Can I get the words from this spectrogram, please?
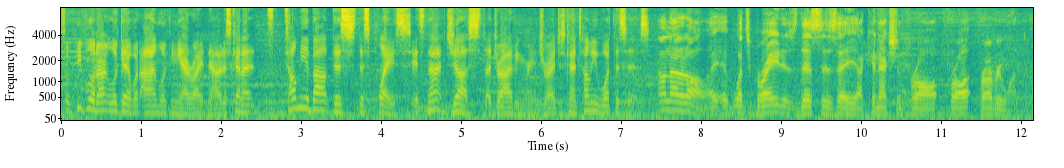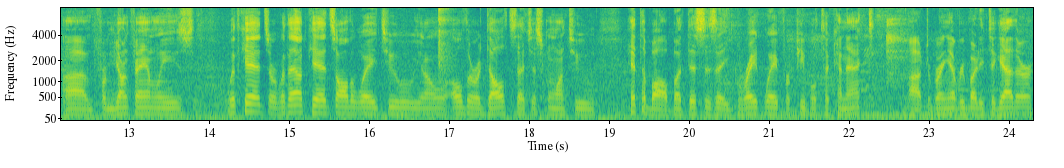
So people that aren't looking at what I'm looking at right now, just kind of tell me about this this place. It's not just a driving range, right? Just kind of tell me what this is. No, not at all. I, it- what's great is this is a, a connection for all for all, for everyone, um, from young families with kids or without kids, all the way to you know older adults that just want to hit the ball. But this is a great way for people to connect, uh, to bring everybody together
